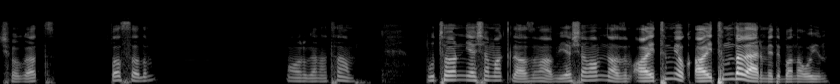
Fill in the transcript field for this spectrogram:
Çogat. Basalım. Morgana tamam. Bu turn yaşamak lazım abi. Yaşamam lazım. Item yok. Item da vermedi bana oyun.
